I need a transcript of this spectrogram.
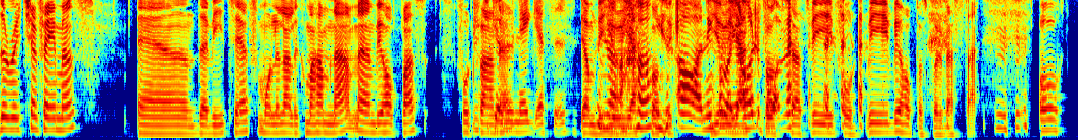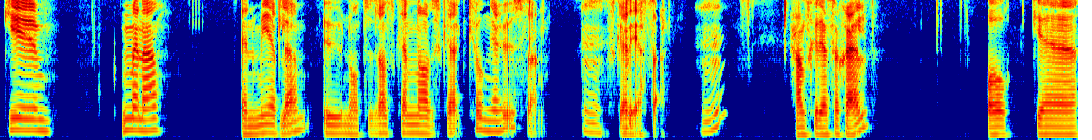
The Rich and Famous, eh, där vi tre förmodligen aldrig kommer hamna, men vi hoppas Nu tycker fortfarande. jag du är negativ. Ja, men det är Ja. Eurojackpot. Ingen aning om vad jag håller på med. Så att vi, fort, vi, vi hoppas på det bästa. Och eh, menar, en medlem ur något av de skandinaviska kungahusen Mm. ska resa. Han ska resa själv. Och eh,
